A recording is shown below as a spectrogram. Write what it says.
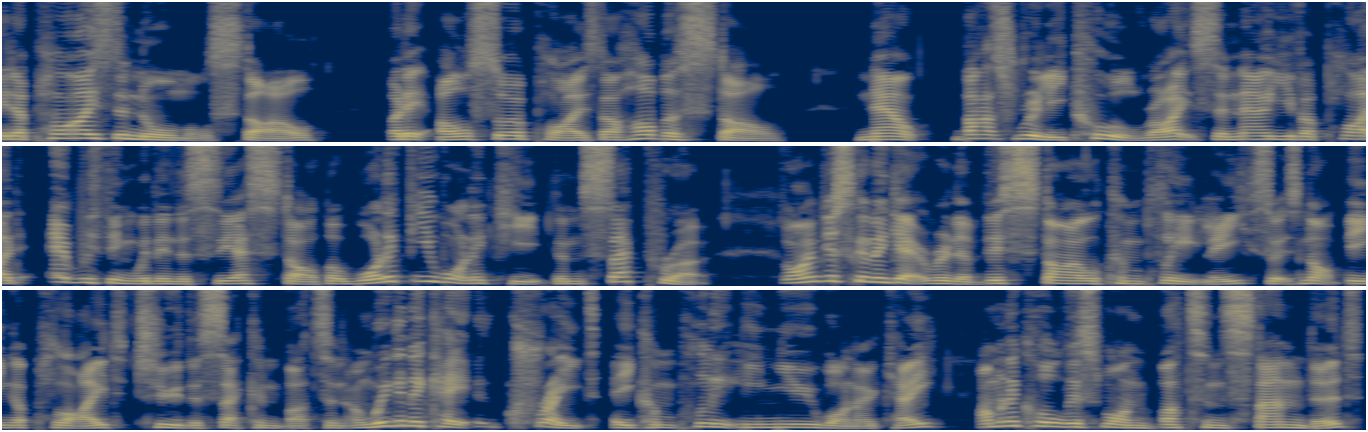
it applies the normal style, but it also applies the hover style. Now, that's really cool, right? So now you've applied everything within the CS style, but what if you want to keep them separate? So I'm just going to get rid of this style completely, so it's not being applied to the second button, and we're going to create a completely new one, okay? I'm going to call this one button standard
